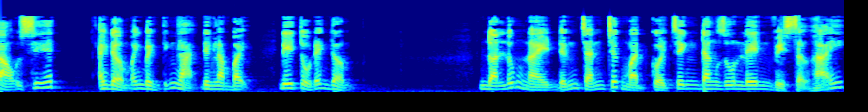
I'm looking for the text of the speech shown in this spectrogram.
tạo giết. Anh đờm, anh bình tĩnh lại, đừng làm bậy. Đi tù đánh đờm. Đoàn lúc này đứng chắn trước mặt của trinh đang run lên vì sợ hãi.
